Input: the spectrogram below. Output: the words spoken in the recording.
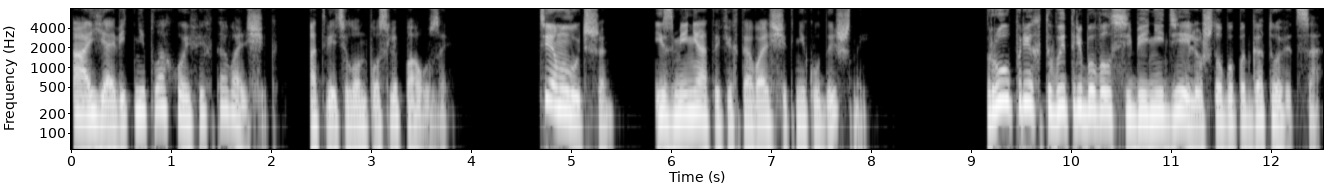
а я ведь неплохой фехтовальщик», — ответил он после паузы. «Тем лучше. Из меня ты фехтовальщик никудышный». Руприхт вытребовал себе неделю, чтобы подготовиться.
